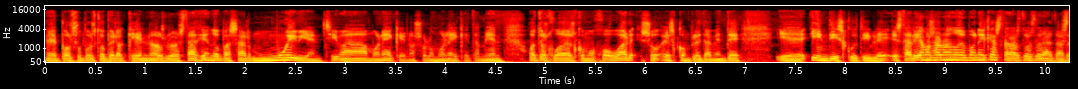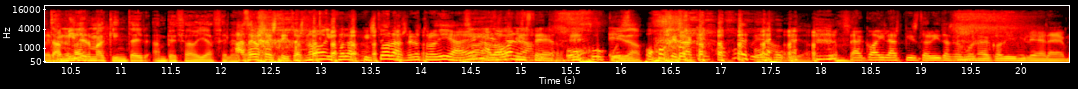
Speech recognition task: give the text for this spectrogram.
eh, por supuesto, pero que nos lo está haciendo pasar muy bien. Chima Moneque, no solo Moneque, también otros jugadores como Howard, eso es completamente eh, indiscutible. Estaríamos hablando de Moneque hasta las 2 de la tarde. Hasta pero Miller McIntyre ha empezado ya a celebrar. Hacer gestitos, ¿no? Hizo las pistolas el otro día, ¿eh? a lo Bannister. Ojo, cuidado. Ojo que sacó, Ojo, cuidado. sacó ahí las pistolitas el bueno de Cody Miller en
